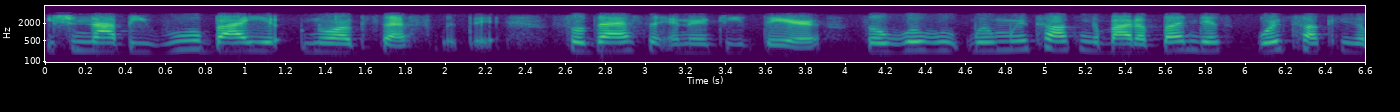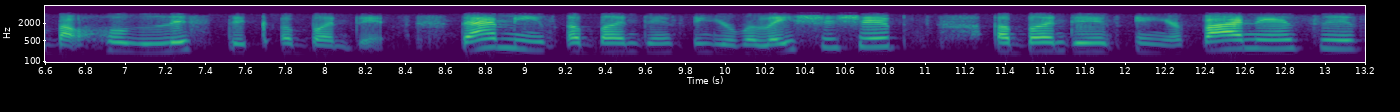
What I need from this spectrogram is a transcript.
you should not be ruled by it nor obsessed with it. So that's the energy there. So when we're talking about abundance, we're talking about holistic abundance. That means abundance in your relationships, abundance in your finances,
